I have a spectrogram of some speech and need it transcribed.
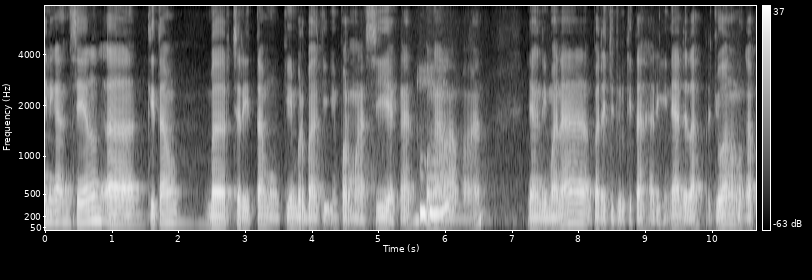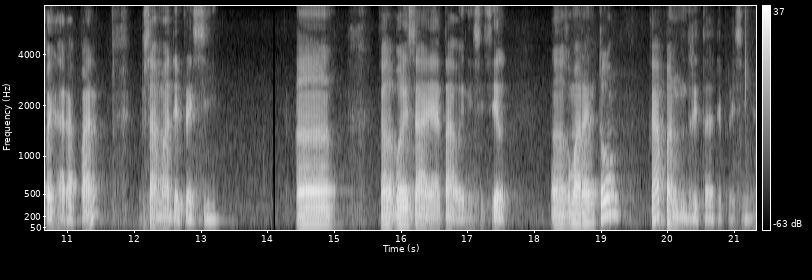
ini kan Sil, eh, kita bercerita mungkin berbagi informasi ya kan, Mhm. pengalaman yang di mana pada judul kita hari ini adalah perjuangan menggapai harapan bersama depresi. Eh, kalau boleh saya tahu ini Sisil, eh, kemarin tuh kapan menderita depresinya?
